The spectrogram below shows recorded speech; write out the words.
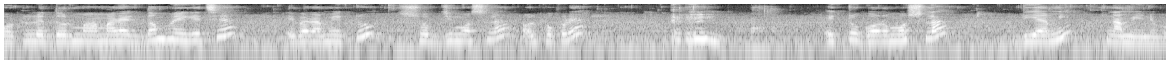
পটলের দোরমা আমার একদম হয়ে গেছে। এবার আমি একটু সবজি মশলা অল্প করে একটু গরম মশলা দিয়ে আমি নামিয়ে নেব।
